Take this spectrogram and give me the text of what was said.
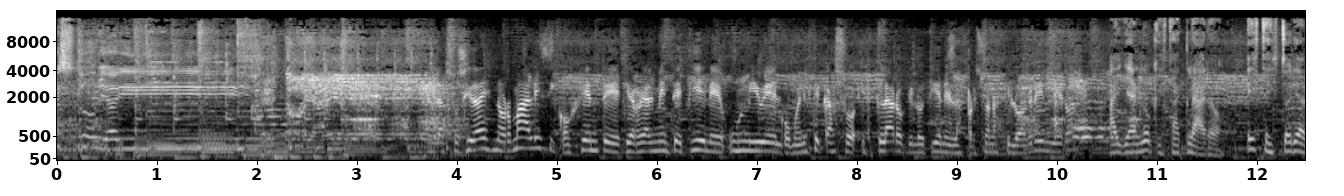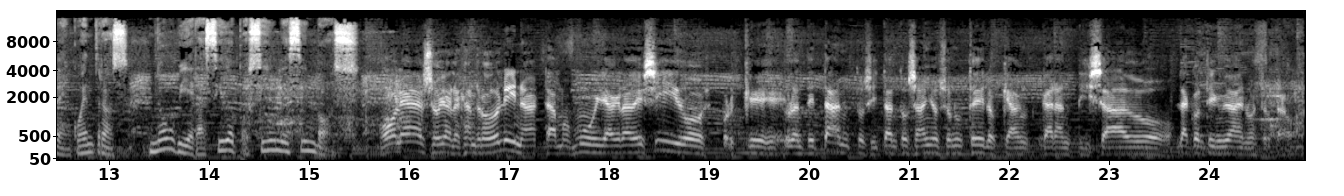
Estoy ahí. Estoy ahí. En las sociedades normales y con gente que realmente tiene un nivel, como en este caso es claro que lo tienen las personas que lo agredieron. Hay algo que está claro. Esta historia de encuentros no hubiera sido posible sin vos. Hola, soy Alejandro Dolina. Estamos muy agradecidos porque durante tantos y tantos años son ustedes los que han garantizado la continuidad de nuestro trabajo.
